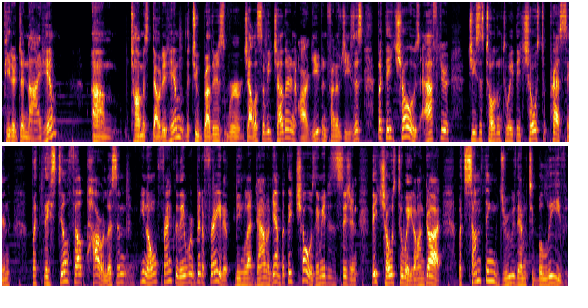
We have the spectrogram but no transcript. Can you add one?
Peter denied him. Um, Thomas doubted him. The two brothers were jealous of each other and argued in front of Jesus. But they chose, after Jesus told them to wait, they chose to press in but they still felt powerless and you know frankly they were a bit afraid of being let down again but they chose they made a decision. They chose to wait on god. But something drew them to believe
